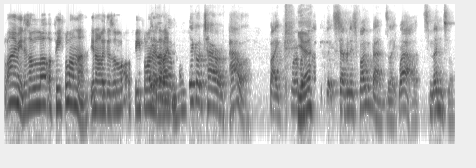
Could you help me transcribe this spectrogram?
"Blimey, there's a lot of people on that." You know, like there's a lot of people on They there got, that I um, know. they got Tower of Power. Like one of Yeah. my favorite seven is funk bands. Like wow, it's mental.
